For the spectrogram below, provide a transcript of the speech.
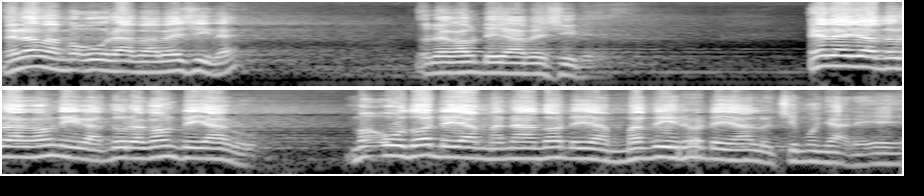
ဘယ်တော့မှမအိုတာဘာပဲရှိလဲသူတော်ကောင်းတရားပဲရှိတယ် အဲ့ဒါကြောင့်သူတော်ကောင်းတွေကသူတော်ကောင်းတရားကိုမအိုသောတရားမနာသောတရားမသေးသောတရားလို့ချီးမွမ်းကြတယ်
